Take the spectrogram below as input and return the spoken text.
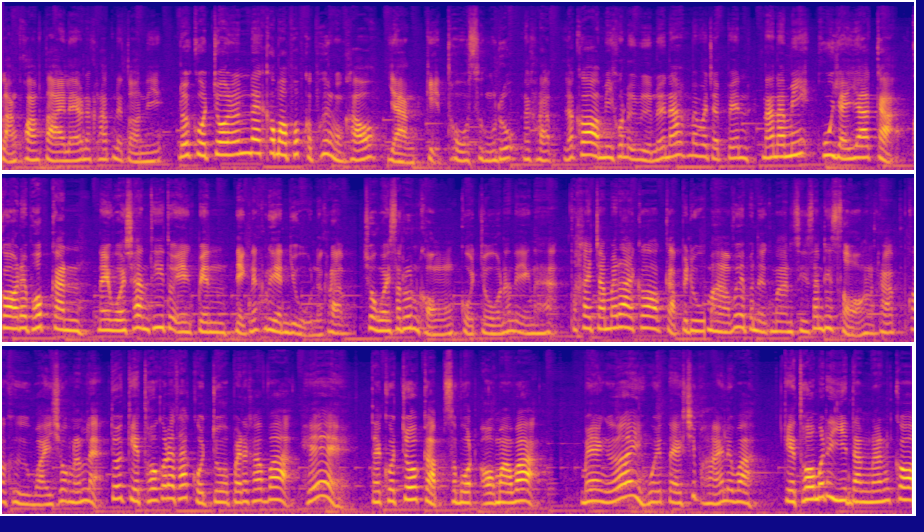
หลังความตายแล้วนะครับในตอนนี้ โดยโกโจนั้นได้เข้ามาพบกับเพื่อนของเขาอย่างเกโทซุงรุนะครับแล้วก็มีคนอื่นๆด้วยนะ ไม่ว่าจะเป็นนานามิคูยายากะ ก็ได้พบกันในเวอร์ชั่นที่ตัวเองเป็นเด็กนักเรียนอยู่นะครับช่วงวัยรุ่นของโกโจนั่นเองนะฮะถ้าใครจำไม่ได้ก็กลับไปดูมหาเวทผนึกมารซีซั่นที่สองนะครับก็คือวัยช่วงนั้นแหละโดยเกโทก็ได้ทักโกโจไปนะครับว่าเฮ้แต่โกโจกลับสะบดออกมาว่า แม่งเอ้ยห่วยแตกชิบหายเลยว่ะ เกโทไม่ได้ยินดังนั้นก็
